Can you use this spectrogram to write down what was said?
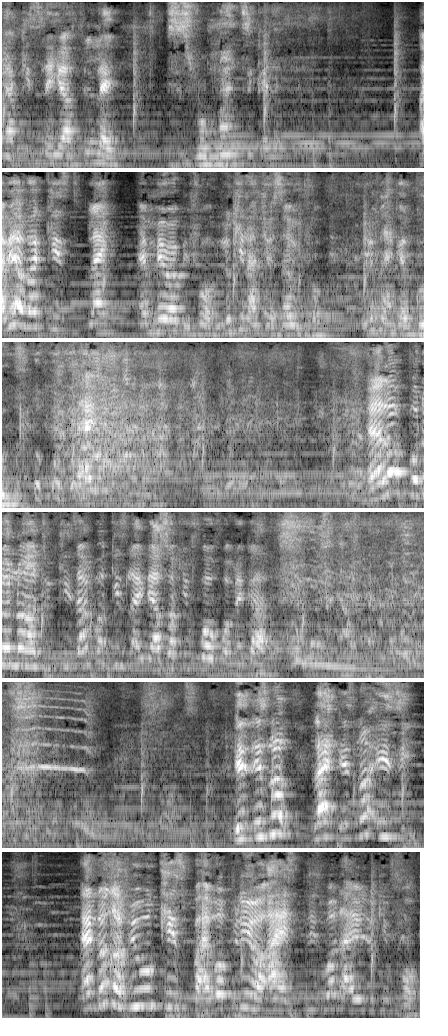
You are kissing and you are feeling like this is romantic. And have you ever kissed like a mirror before, looking at yourself before? You look like a goat. Like, a lot of people don't know how to kiss. Some people kiss like they are sucking fall from a car. It, it's not like it's not easy. And those of you who kiss by opening your eyes, please, what are you looking for?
